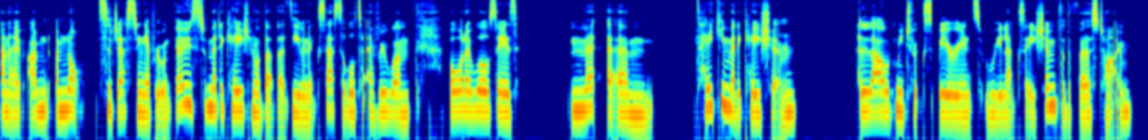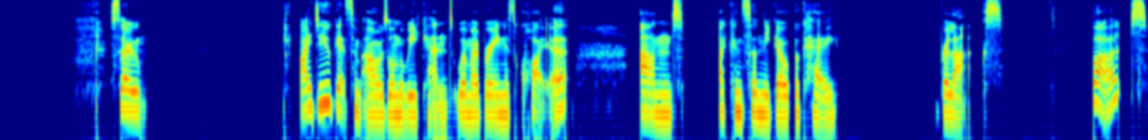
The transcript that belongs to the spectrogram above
And I, am I'm, I'm not suggesting everyone goes to medication or that that's even accessible to everyone. But what I will say is me- um, taking medication allowed me to experience relaxation for the first time. So I do get some hours on the weekend where my brain is quiet and I can suddenly go, okay, relax. But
